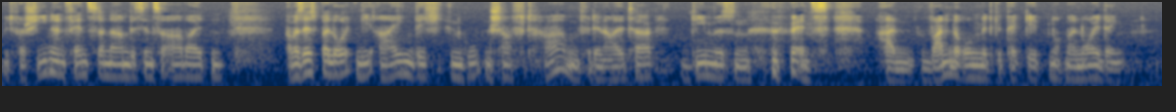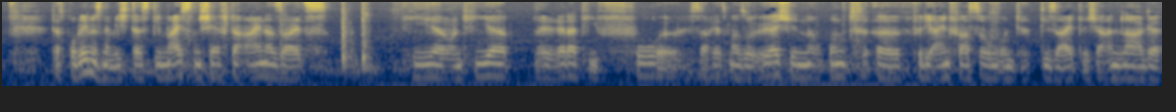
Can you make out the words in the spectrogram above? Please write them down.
mit verschiedenen Fenstern da ein bisschen zu arbeiten. Aber selbst bei Leuten, die eigentlich einen guten Schaft haben für den Alltag, die müssen, wenn es an Wanderungen mit Gepäck geht, nochmal neu denken. Das Problem ist nämlich, dass die meisten Schäfte einerseits hier und hier relativ hohe, ich sage jetzt mal so Öhrchen rund äh, für die Einfassung und die seitliche Anlage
